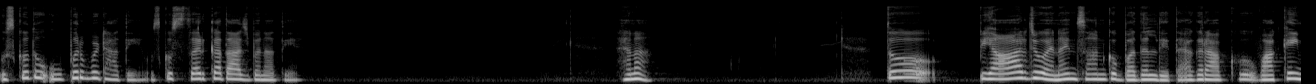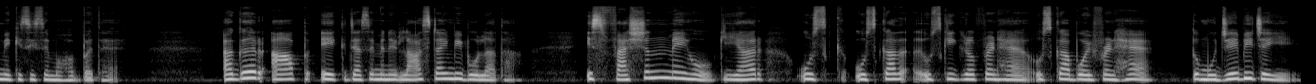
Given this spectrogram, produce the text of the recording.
उसको तो ऊपर बिठाते हैं, उसको सर का ताज बनाते हैं। है ना? तो प्यार जो है ना, इंसान को बदल देता है। अगर आपको वाकई में किसी से मोहब्बत है, अगर आप एक, जैसे मैंने लास्ट टाइम भी बोला था, इस फ़ैशन में हो कि यार उस, उसका, उसकी गर्लफ्रेंड है, उसका बॉयफ्रेंड है तो मुझे भी चाहिए।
